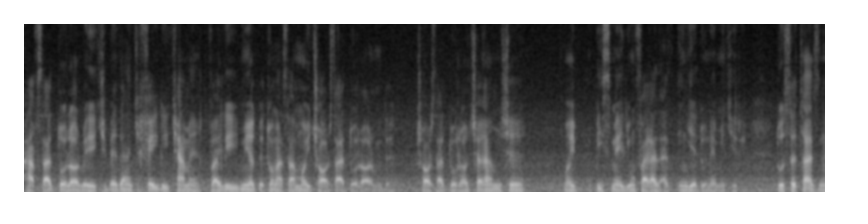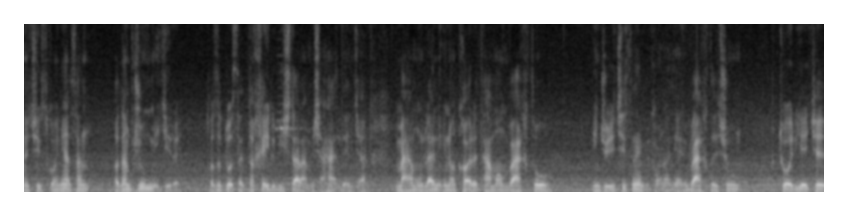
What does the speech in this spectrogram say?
700 دلار به یکی بدن که خیلی کمه ولی میاد به تو مثلا مایی 400 دلار میده. 400 دلار چقدر میشه؟ مایی 20 میلیون فقط از این یه دونه می‌گیری. دو سه تا از این چیز کنی اصلا آدم جون می‌گیره. تازه دو سه تا خیلی بیشتر هم میشه هندل کرد. معمولا اینا کار تمام وقت و اینجوری چیز نمی‌کنن. یعنی وقتشون طوریه که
